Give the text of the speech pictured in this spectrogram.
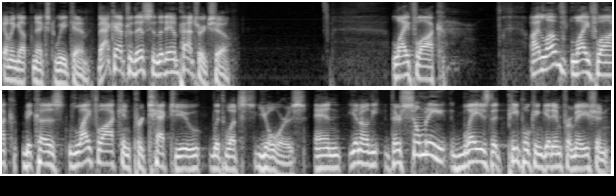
coming up next weekend. Back after this in the Dan Patrick Show. Lifelock. I love Lifelock because Lifelock can protect you with what's yours. And, you know, the, there's so many ways that people can get information.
